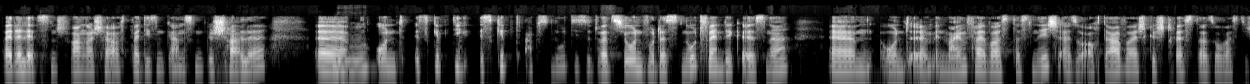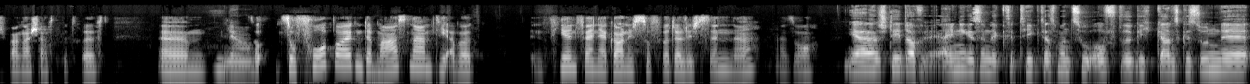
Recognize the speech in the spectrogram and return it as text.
bei der letzten Schwangerschaft, bei diesem ganzen Geschalle. Ähm, mhm. Und es gibt die, es gibt absolut die Situation, wo das notwendig ist, ne? Ähm, und ähm, in meinem Fall war es das nicht. Also auch da war ich gestresster, so was die Schwangerschaft betrifft. Ähm, ja. so, so vorbeugende Maßnahmen, die aber in vielen Fällen ja gar nicht so förderlich sind. Ne? Also ja, steht auch einiges in der Kritik, dass man zu oft wirklich ganz gesunde,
